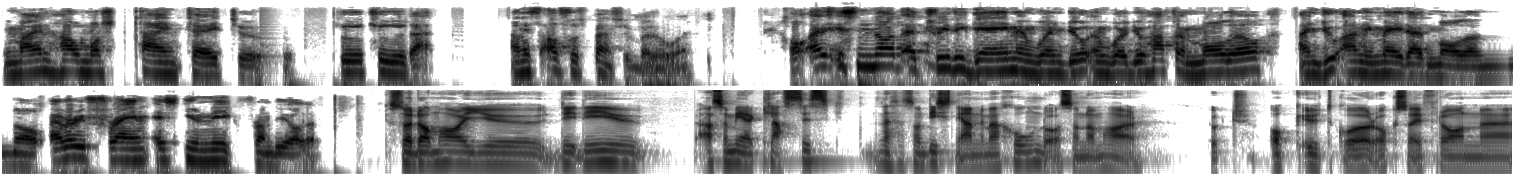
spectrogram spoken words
imagine how much time take to to to do that, and it's also expensive, by the way. Oh, it's not a 3D game, and when you and where you have a model and you animate that model. No, every frame is unique from the other. Så de har ju, det, det är ju alltså mer klassisk, nästan som Disney-animation då som de har gjort. Och utgår också ifrån, eh,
